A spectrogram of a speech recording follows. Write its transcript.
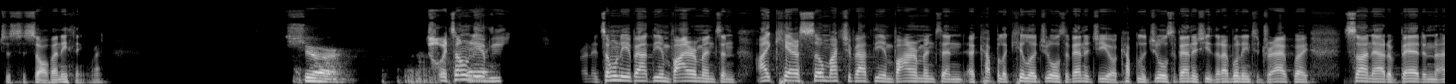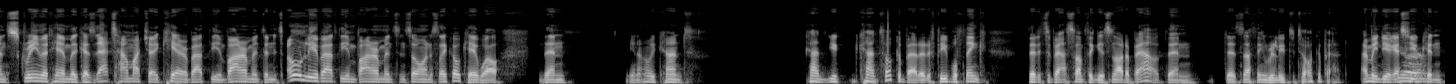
just to solve anything, right? Sure. No, it's only um, a and it's only about the environment and i care so much about the environment and a couple of kilojoules of energy or a couple of joules of energy that i'm willing to drag my son out of bed and, and scream at him because that's how much i care about the environment. And it's only about the environment and so on. It's like okay well then you know we can't can't you can't talk about it. If people think that it's about something it's not about then there's nothing really to talk about. I mean i guess yeah. you can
